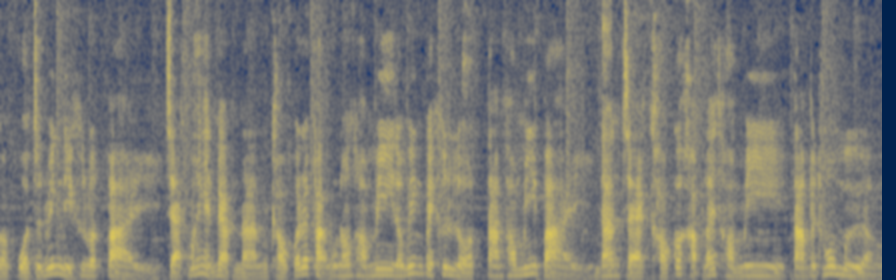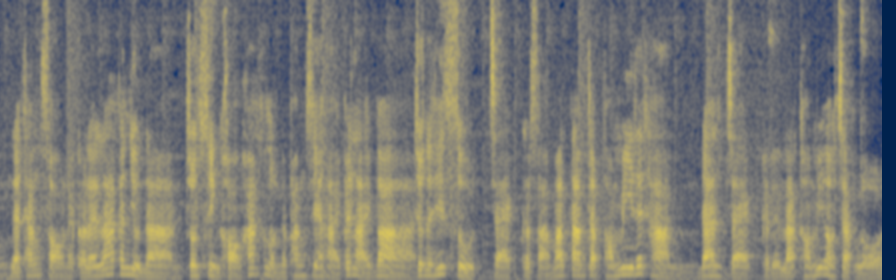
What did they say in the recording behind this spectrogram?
ก็กลัวจนวิ่งหนีขึ้นรถไป แจ็คเมื่อเห็นแบบนั้นเขาก็ได้ผลักลูกน้องทอมมี่แล้ววิ่งไปขึ้นรถตามทอมมี่ไป ด้านแจ็คเขาก็ขับไล่ทอมมี่ตามไปทั่วเมือง และทั้งสองเนี่ยก็ไล่ล่ากันอยู่นาน จนสิ่งของข้างถนนพังเสียหายไปหลายบาท จนในที่สุดแจ็คก็สามารถตามจับทอมมี่ได้ทัน ด้านแจ็คก็เลยลากทอมมี่ออกจากรถ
